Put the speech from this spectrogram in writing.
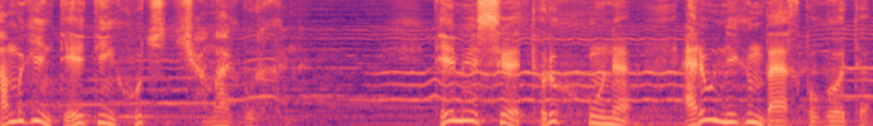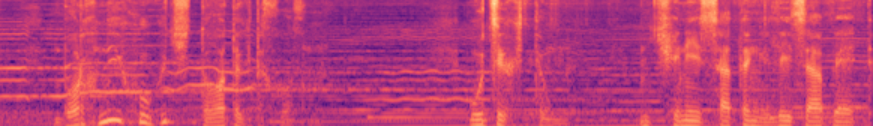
хамгийн дээдийн хүч чамааг бүрхэнэ. Тиймээс төрөх хүн ариун нэгэн байх бөгөөд бурхны хүү гэж дуудагдах болно. Үзэгтэн чиний садан Элизабет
